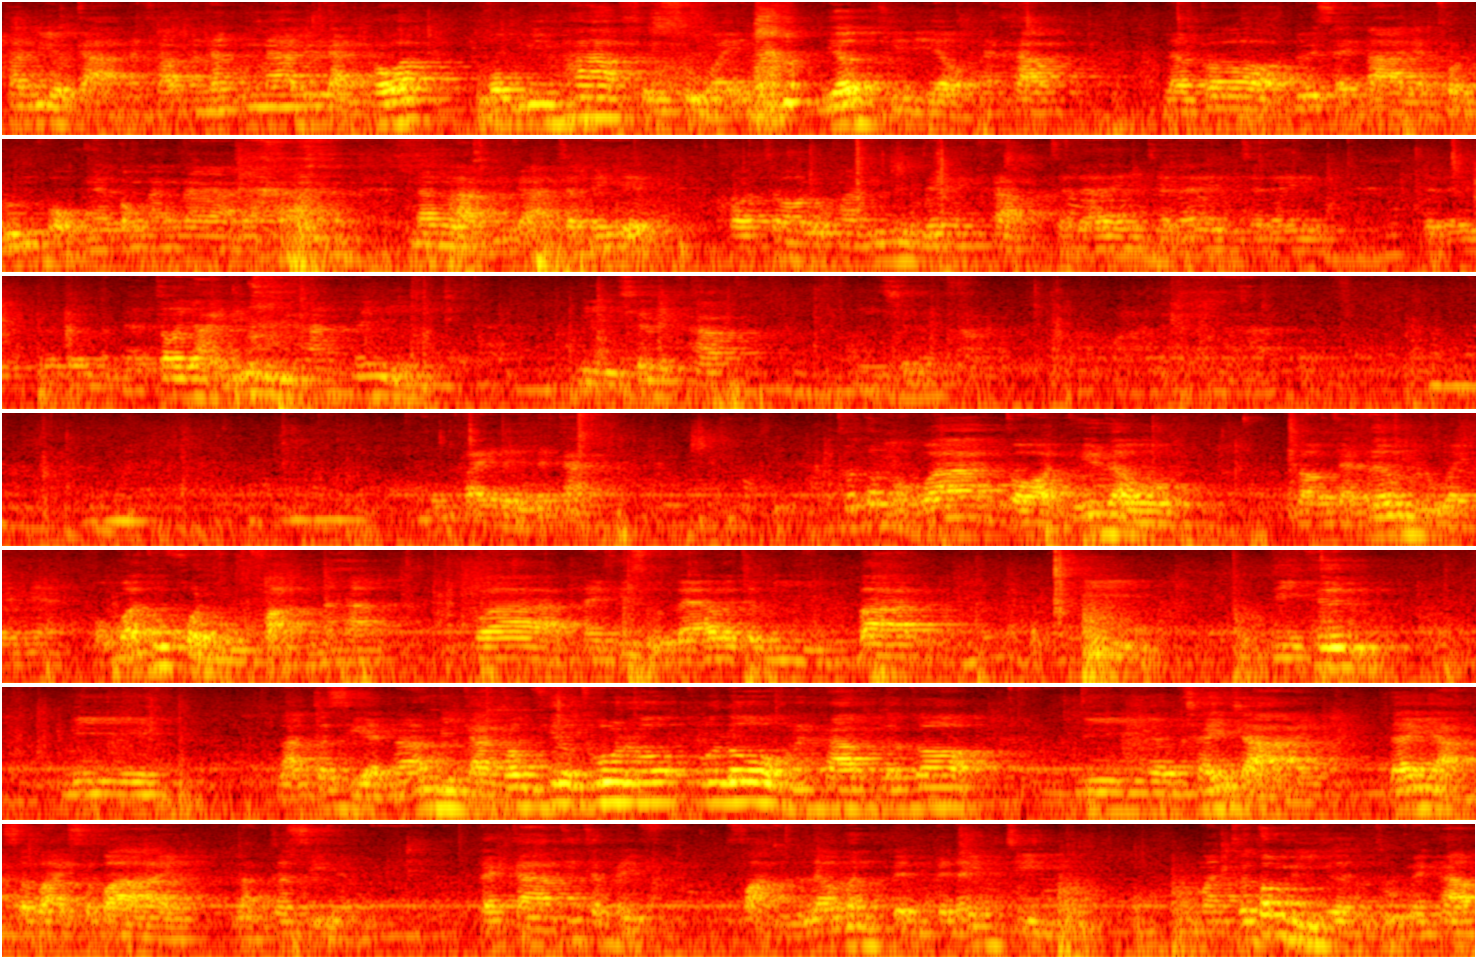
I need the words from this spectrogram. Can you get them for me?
ท่านมีโอกาสนะครับมานั่งข้างหน้าด้วยกัน เพราะว่าผมมีภาพสวยๆเยอะทีเดียวนะครับ แล้วก็ด้วยสายตาอย่าคนรุ่นผมเนี่ยต้องนั่งหน้านะนั่งหลังอาจจะไม่เห็นขอจอลงมานิดนึงได้ไหมครับ จะได้จะได้จะได้จะได้เริ่มบรรยายจอใหญ่นี่มีนะไม่มีมีใช่ไหมครับมีใช่ไหมครับมาแล้วนะฮะผมไปเลยนะครับก็ต้องบอกว่าก่อนที่เรา เราจะเริ่มรวยกันเนี่ยผมว่าทุกคนคงฝันนะฮะว่าในที่สุดแล้วเราจะมีบ้านที่ดีขึ้น มีหลังเกษียณนะมีการท่องเที่ยวทั่วโลกทั่วโลกนะครับ แล้วก็มีเงินใช้จ่ายได้อย่างสบายๆหลังเกษียณแต่การที่จะไปฝันแล้วมันเป็นไปได้จริง มันก็ต้องมีเงินถูกไหมครับ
